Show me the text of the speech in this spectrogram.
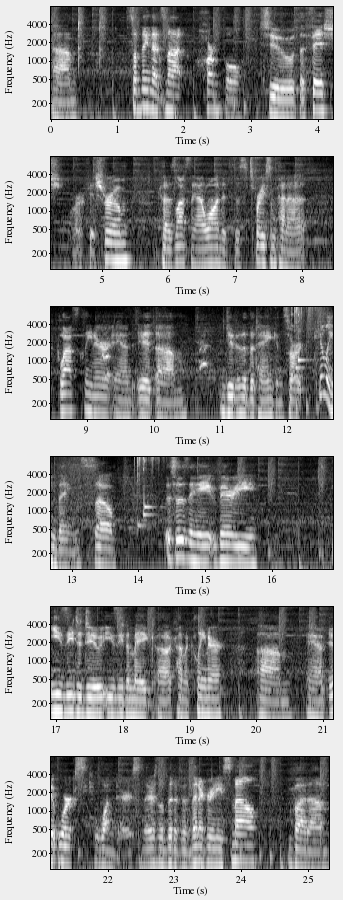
Um, something that's not harmful to the fish or fish room because last thing I want is to spray some kind of glass cleaner and it um, get into the tank and start killing things. So this is a very easy to do, easy to make uh, kind of cleaner. Um, and it works wonders. There's a little bit of a vinegary smell, but um,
